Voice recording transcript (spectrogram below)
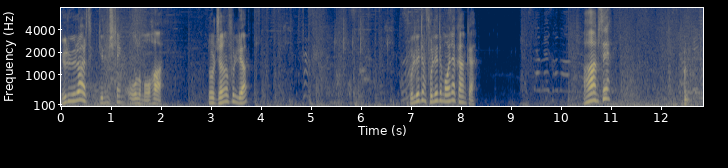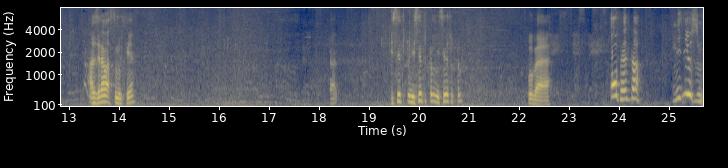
Yürü yürü artık. Girmişken oğlum oha. Dur canı full Fullledim fullledim oyna kanka. Aha Hamsi. Azir'e bastım ultiye. Lisini tuttum, lisini tuttum, lisini tuttum. Bu be. O penta. Ne diyorsun?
